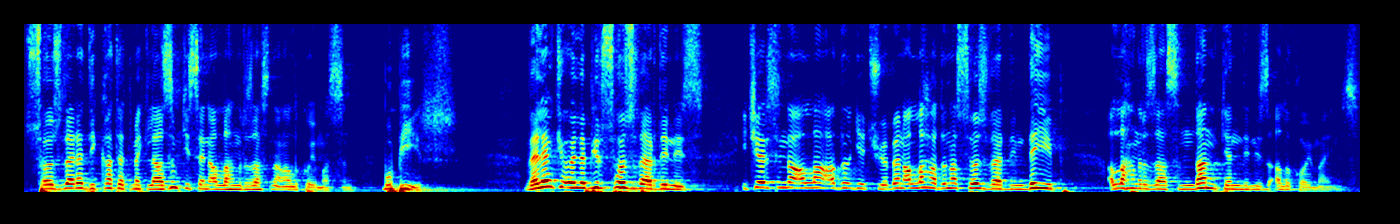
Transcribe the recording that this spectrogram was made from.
sözlere dikkat etmek lazım ki seni Allah'ın rızasından alıkoymasın. Bu bir. Velev ki öyle bir söz verdiniz İçerisinde Allah adı geçiyor. Ben Allah adına söz verdim deyip Allah'ın rızasından kendinizi alıkoymayınız.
